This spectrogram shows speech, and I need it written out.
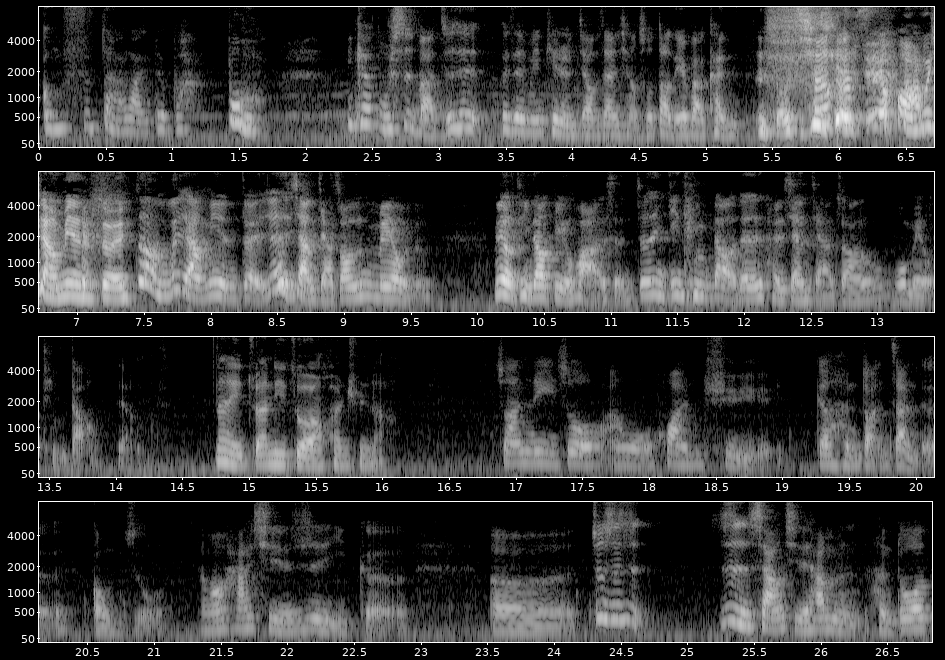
公司打来的吧？不，应该不是吧？就是会在那边天人交战，想说到底要不要看手机 显示画面，我不想面对。这很不想面对，就很想假装没有没有听到电话的声，就是已经听到，但是很想假装我没有听到这样子。那你专利做完换去哪？专利做完，我换去一个很短暂的工作，然后它其实是一个，呃，就是日商，其实他们很多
